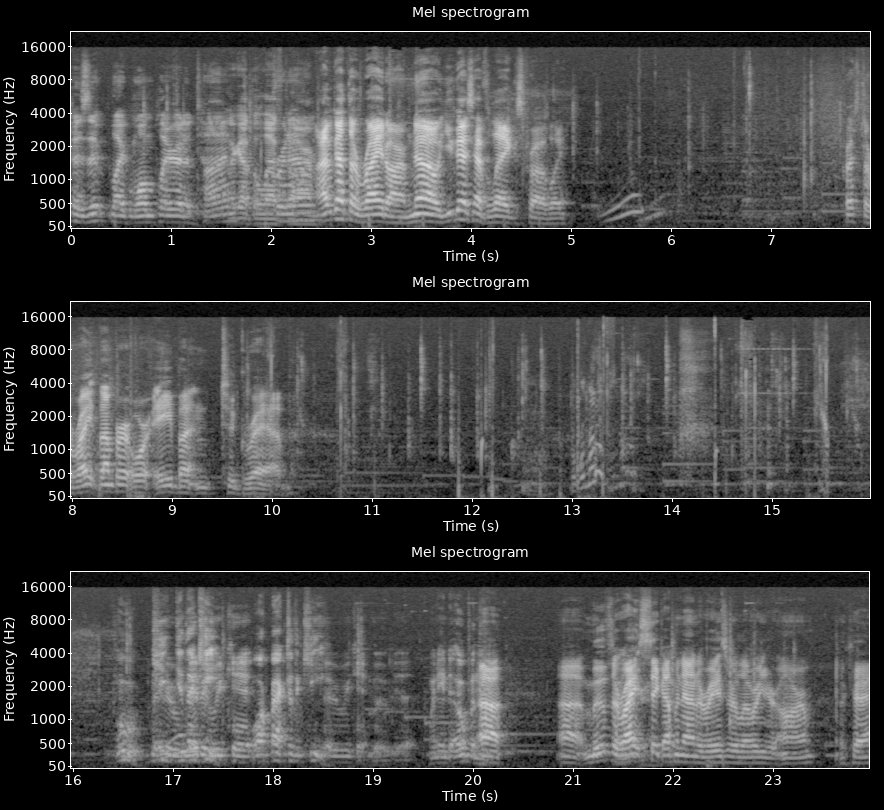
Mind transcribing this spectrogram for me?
Is it like one player at a time? I got the left for now? arm. I've got the right arm. No, you guys have legs probably. Press the right bumper or A button to grab. Ooh, key, get that maybe key. we can't- Walk back to the key. Maybe we can't move yet. We need to open it. Uh, uh, move the Oh, right stick up and down to raise or lower your arm. Okay.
